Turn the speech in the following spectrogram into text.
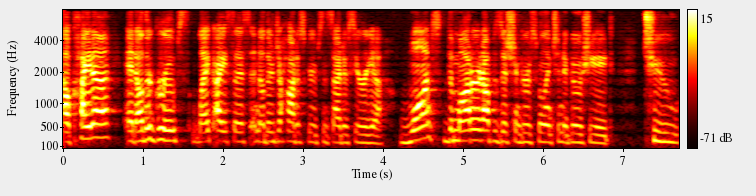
Al Qaeda and other groups like ISIS and other jihadist groups inside of Syria want the moderate opposition groups willing to negotiate to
